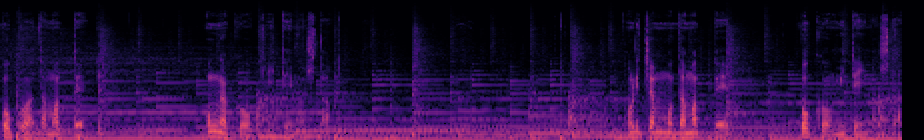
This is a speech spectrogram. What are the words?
僕は黙って音楽を聴いていました。堀ちゃんも黙って僕を見ていました。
